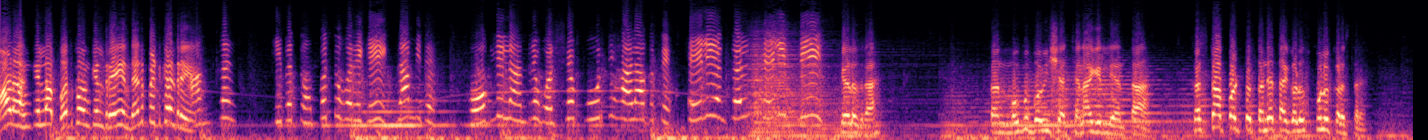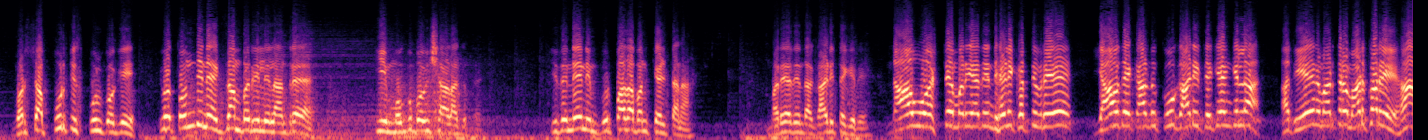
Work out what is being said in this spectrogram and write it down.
ಬಾಳ ಹಂಗಿಲ್ಲ ಬದುಕೋಂಗಿಲ್ರಿ ನೆನಪಿಟ್ಕೊಳ್ರಿ ಅಂಕಲ್ ಇವತ್ತು ಒಂಬತ್ತುವರೆಗೆ ಎಕ್ಸಾಮ್ ಇದೆ. ಹೋಗ್ಲಿಲ್ಲ ಅಂದ್ರೆ ವರ್ಷ ಪೂರ್ತಿ ಹಾಳಾಗುತ್ತೆ. ಹೇಳಿ ಅಂಕಲ್ ಹೇಳಿ ಪ್ಲೀಸ್ ಕೇಳಿದ್ರ? ತನ್ನ ಮಗು ಭವಿಷ್ಯ ಚೆನ್ನಾಗಿರ್ಲಿ ಅಂತ ಕಷ್ಟಪಟ್ಟು ತಂದೆ ತಾಯಿಗಳು ಸ್ಕೂಲ್ ಕಳಿಸ್ತಾರೆ. ವರ್ಷ ಪೂರ್ತಿ ಸ್ಕೂಲ್ಗೆ ಹೋಗಿ ಇವತ್ತೊಂದಿನ ಎಕ್ಸಾಮ್ ಬರೀಲಿಲ್ಲ ಅಂದ್ರೆ ಈ ಮಗು ಭವಿಷ್ಯ ಹಾಳಾಗುತ್ತೆ. ಇದನ್ನೇ ನಿಮ್ ಗುರುಪಾದ ಬಂದ್ ಕೇಳ್ತಾನ. ಮರ್ಯಾದೆಯಿಂದ ಗಾಡಿ ತೆಗೀರಿ. ನಾವು ಅಷ್ಟೇ ಮರ್ಯಾದೆಯಿಂದ ಹೇಳಿ ಕತ್ತೀವ್ರಿ ಯಾವ್ದೇ ಕಾರಣಕ್ಕೂ ಗಾಡಿ ತೆಗಿಯಂಗಿಲ್ಲ. ಅದೇನ್ ಮಾಡ್ತಾರ ಮಾಡ್ಕೋರಿ ಹಾ?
